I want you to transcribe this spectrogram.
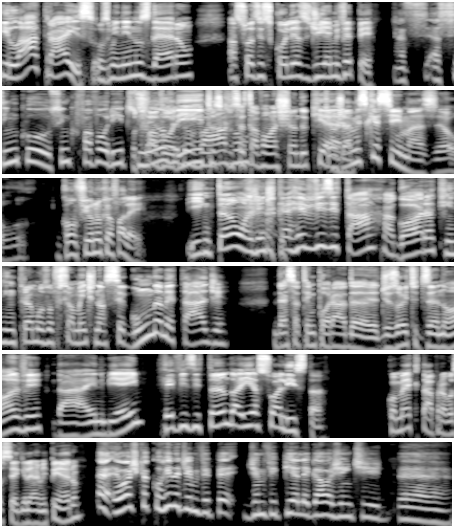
E lá atrás, os meninos deram as suas escolhas de MVP. As, as cinco, cinco favoritos. Os favoritos que vocês estavam achando que, que era. Eu já me esqueci, mas eu confio no que eu falei. E então a gente quer revisitar agora que entramos oficialmente na segunda metade dessa temporada 18-19 da NBA, revisitando aí a sua lista. Como é que tá para você, Guilherme Pinheiro? É, eu acho que a corrida de MVP, de MVP é legal a gente é,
